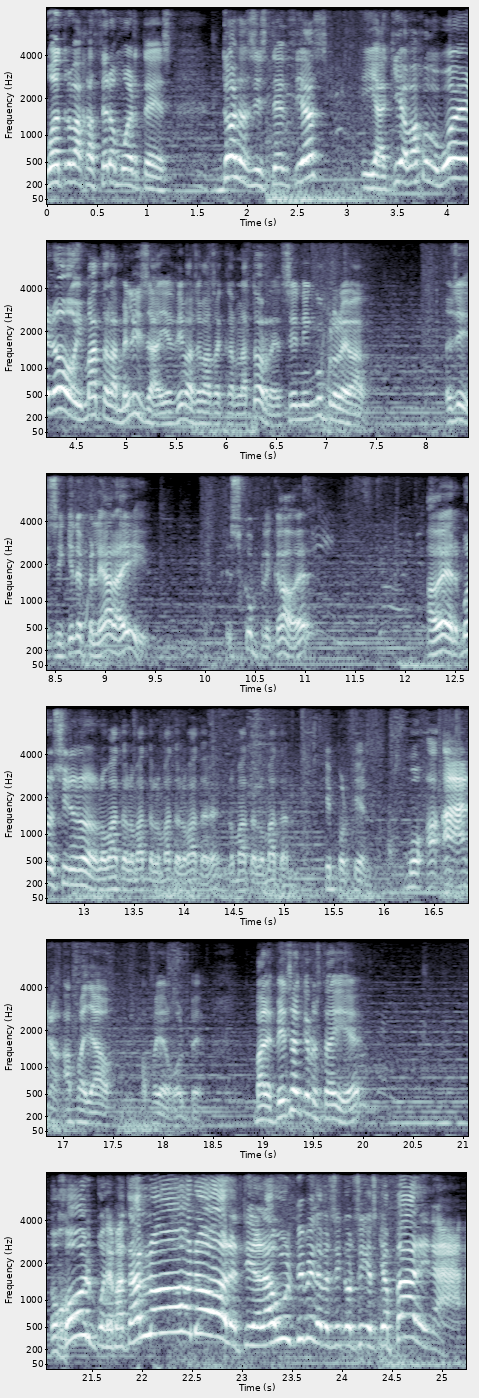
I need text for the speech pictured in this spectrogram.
4 bajas, 0 muertes Dos asistencias y aquí abajo, bueno, y mata a la Melissa Y encima se va a sacar la torre, sin ningún problema Sí, si quiere pelear ahí Es complicado, ¿eh? A ver, bueno, sí, no, no, lo matan, lo matan, lo matan, lo matan, ¿eh? Lo matan, lo matan 100% ah, ah, no, ha fallado Ha fallado el golpe Vale, piensan que no está ahí, ¿eh? ¡Ojo! ¿Puede matarlo? ¡No! Le tira la última y a ver si consigue escapar y nada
